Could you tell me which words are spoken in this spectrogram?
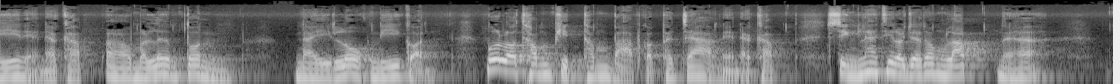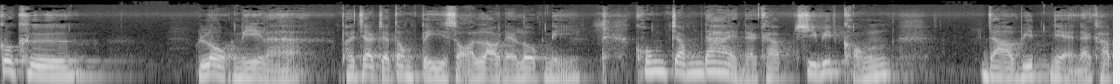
นี้เนี่ยนะครับเรามาเริ่มต้นในโลกนี้ก่อน เมื่อเราทำผิดทำบาปกับพระเจ้าเนี่ยนะครับ สิ่งแรกที่เราจะต้องรับนะฮะก็คือ โลกนี้แหละฮะพระเจ้าจะต้องตีสอนเราในโลกนี้ คงจำได้นะครับชีวิตของดาวิดเนี่ยนะครับ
